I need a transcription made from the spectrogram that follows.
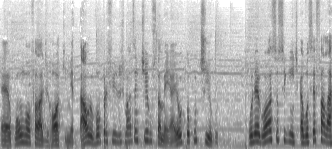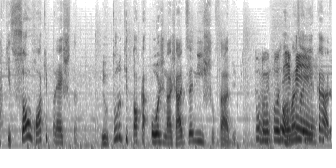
é, como vamos falar de rock e metal, eu vou preferir os mais antigos também. Aí eu tô contigo. O negócio é o seguinte, é você falar que só o rock presta. E o tudo que toca hoje nas rádios é lixo, sabe? Tudo, Pô, inclusive mas aí, cara,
